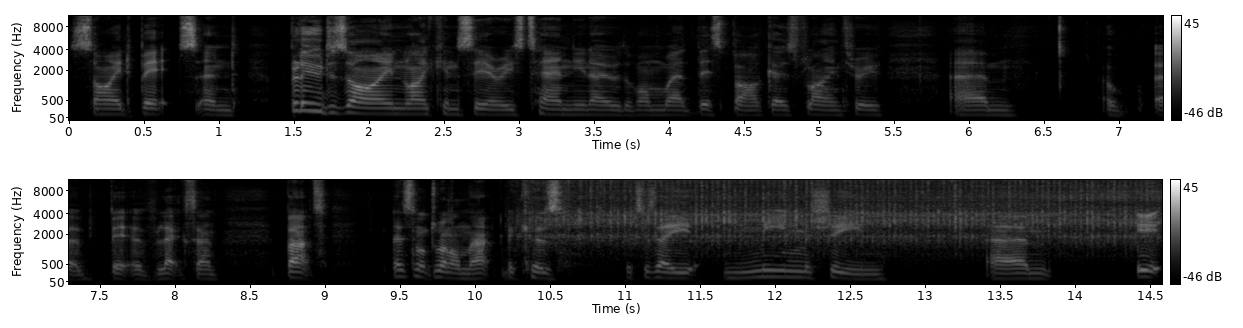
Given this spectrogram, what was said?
side bits and blue design like in Series 10, you know, the one where this bar goes flying through um, a, a bit of Lexan. But let's not dwell on that because it is a mean machine. Um, it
